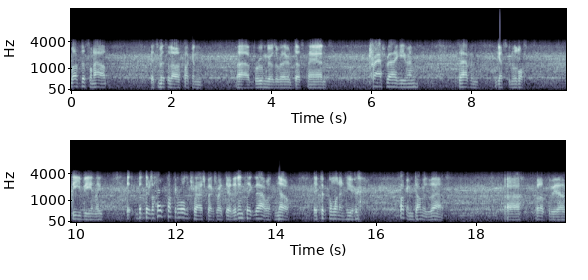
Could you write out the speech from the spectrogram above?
left this one out. It's missing a fucking uh, broom goes over there, dustpan, trash bag even. It happens. I guess a little thievy, and they. But there's a whole fucking roll of trash bags right there. They didn't take that one. No, they took the one in here. fucking dumb as that. Uh, what else do we have?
